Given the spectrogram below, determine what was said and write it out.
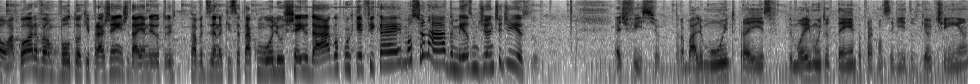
Bom, agora voltou aqui pra gente, Daiane, eu estava dizendo aqui, você está com o olho cheio da água porque fica emocionada mesmo diante disso. É difícil. Trabalho muito para isso. Demorei muito tempo para conseguir tudo que eu tinha.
